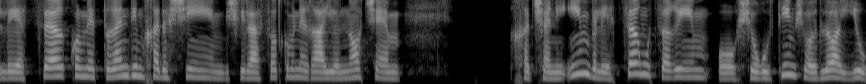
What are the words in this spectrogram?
לייצר כל מיני טרנדים חדשים, בשביל לעשות כל מיני רעיונות שהם חדשניים ולייצר מוצרים או שירותים שעוד לא היו.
